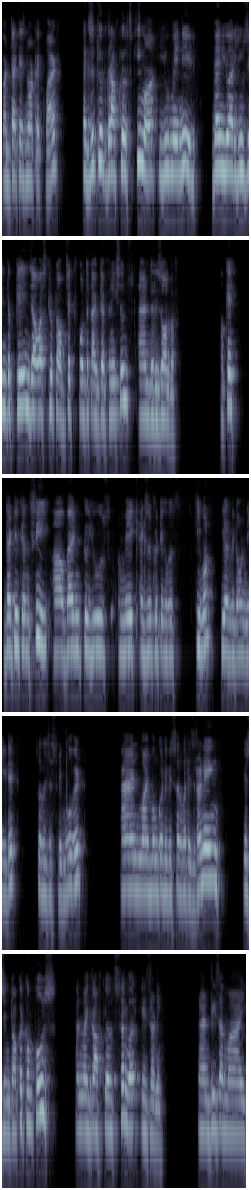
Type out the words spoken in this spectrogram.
but that is not required. Execute GraphQL schema you may need when you are using the plain JavaScript object for the type definitions and the resolver. Okay, that you can see uh, when to use make executable schema. Here we don't need it, so we'll just remove it and my MongoDB server is running using Docker Compose and my GraphQL server is running. And these are my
